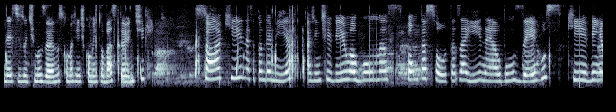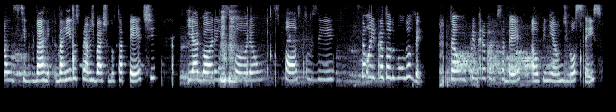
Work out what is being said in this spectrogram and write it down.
Nesses últimos anos, como a gente comentou bastante. Só que nessa pandemia a gente viu algumas pontas soltas aí, né? Alguns erros que vinham se var- varridos para debaixo do tapete e agora eles foram expostos e estão aí para todo mundo ver. Então, primeiro eu quero saber a opinião de vocês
